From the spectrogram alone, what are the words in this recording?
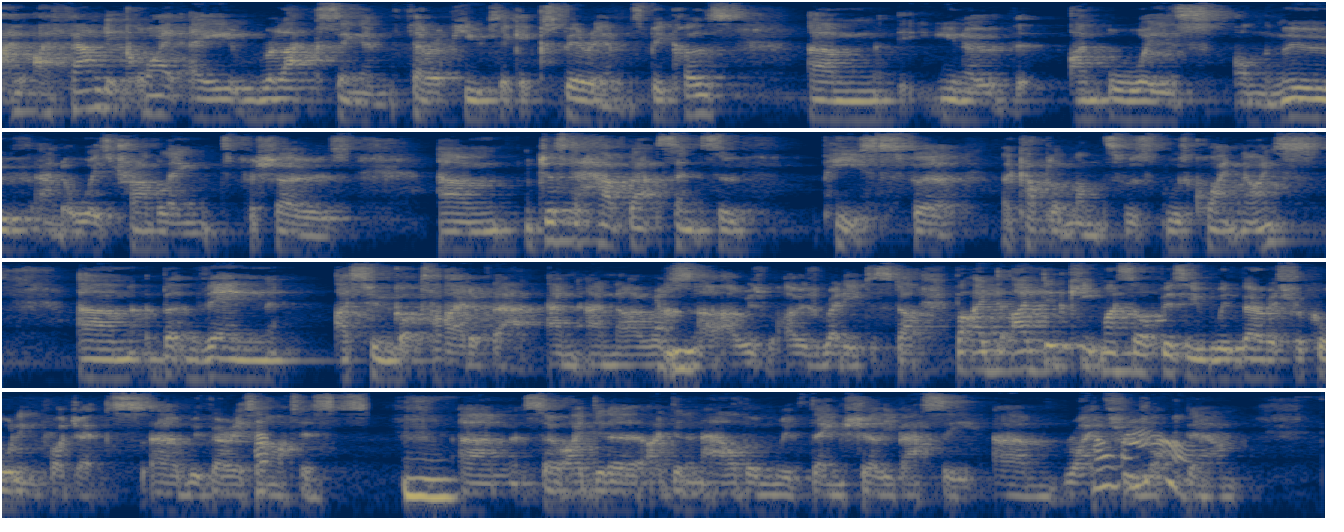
I, I found it quite a relaxing and therapeutic experience because, um, you know, I'm always on the move and always traveling for shows. Um, just to have that sense of peace for a couple of months was, was quite nice. Um, but then I soon got tired of that, and, and I was uh, I was I was ready to start. But I, I did keep myself busy with various recording projects uh, with various artists. Um, so I did a I did an album with Dame Shirley Bassey um, right Oh, through wow. lockdown.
